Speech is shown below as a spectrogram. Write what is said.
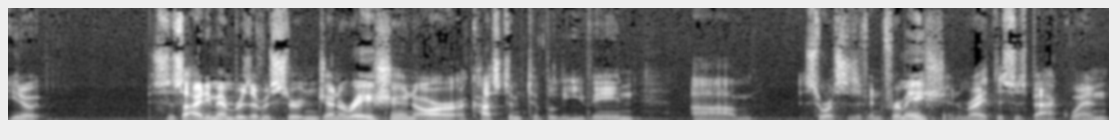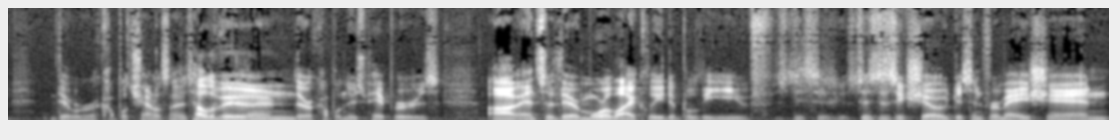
you know society members of a certain generation are accustomed to believing um, sources of information, right? This is back when there were a couple channels on the television, there were a couple newspapers, uh, and so they're more likely to believe statistics show disinformation.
